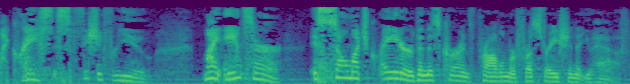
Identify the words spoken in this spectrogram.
my grace is sufficient for you. My answer is so much greater than this current problem or frustration that you have.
